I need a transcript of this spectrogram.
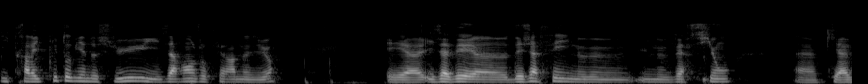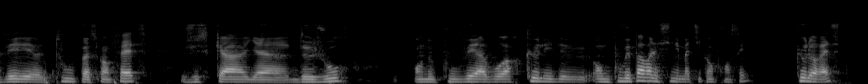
ils travaillent plutôt bien dessus, ils arrangent au fur et à mesure. Et euh, ils avaient euh, déjà fait une, version euh, qui avait tout, parce qu'en fait, jusqu'à il y a deux jours, on ne pouvait avoir que les deux, on ne pouvait pas avoir les cinématiques en français, que le reste,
